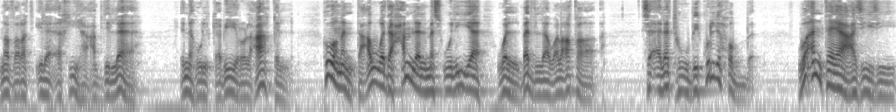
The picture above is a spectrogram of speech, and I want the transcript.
نظرت إلى أخيها عبد الله. إنه الكبير العاقل هو من تعود حمل المسؤولية والبذل والعطاء. سألته بكل حب وأنت يا عزيزي؟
